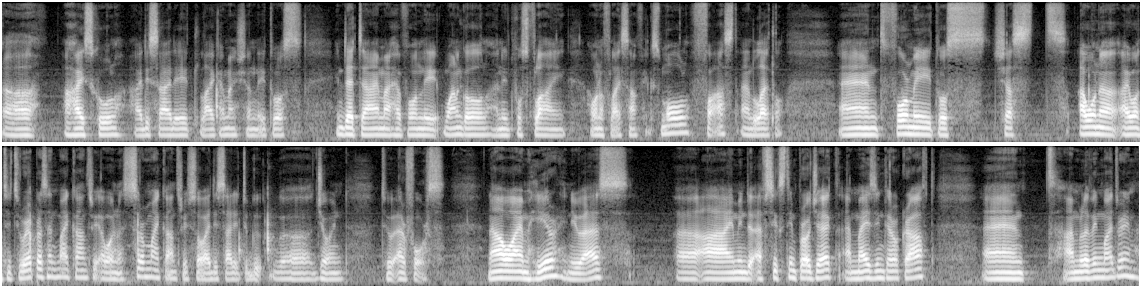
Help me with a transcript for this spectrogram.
uh, a high school, I decided, like I mentioned, it was in that time I have only one goal and it was flying. I want to fly something small, fast and little. And for me it was just, I, wanna, I wanted to represent my country, I want to serve my country, so I decided to uh, join to Air Force. Now I'm here in US, uh, I'm in the F-16 project, amazing aircraft, and I'm living my dream.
